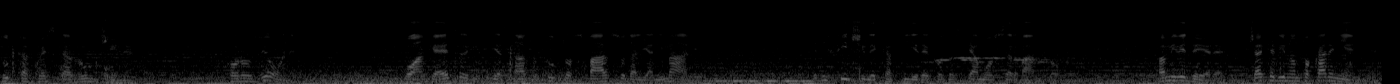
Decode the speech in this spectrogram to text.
Tutta questa ruggine, corrosione. Può anche essere che sia stato tutto sparso dagli animali. È difficile capire cosa stiamo osservando. Fammi vedere, cerca di non toccare niente.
